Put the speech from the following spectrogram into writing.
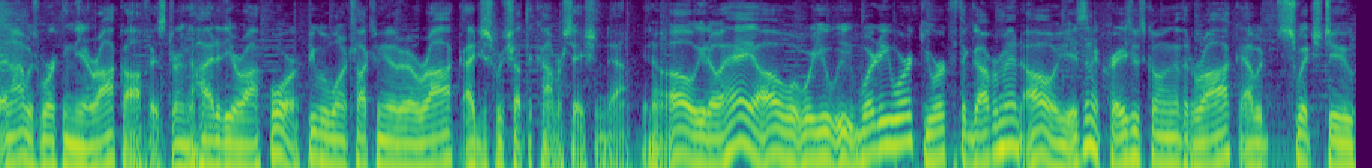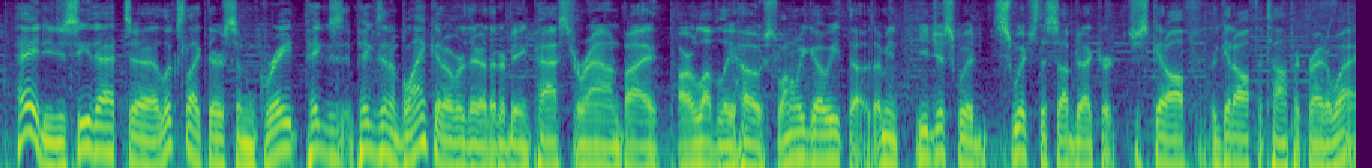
And I was working the Iraq office during the height of the Iraq War. People would want to talk to me about Iraq. I just would shut the conversation down. You know, oh, you know, hey, oh, were you? Where do you work? You work for the government? Oh, isn't it crazy what's going on with Iraq? I would switch to, hey, did you see that? Uh, looks like there's some great pigs, pigs in a blanket over there that are being passed around by our lovely host. Why don't we go eat those? I mean, you just would switch the subject or just get off get off the topic right away.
